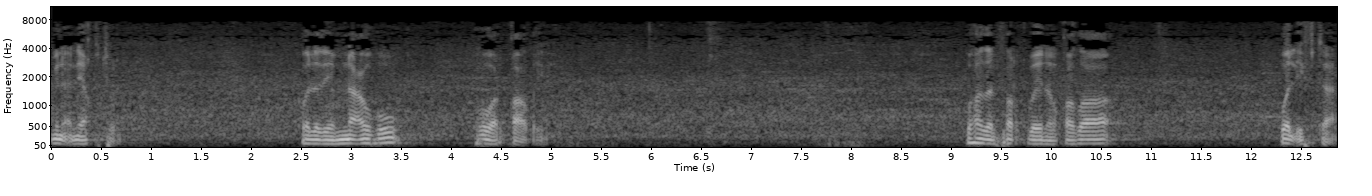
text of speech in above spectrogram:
من أن يقتل والذي يمنعه هو القاضي. وهذا الفرق بين القضاء والإفتاء.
